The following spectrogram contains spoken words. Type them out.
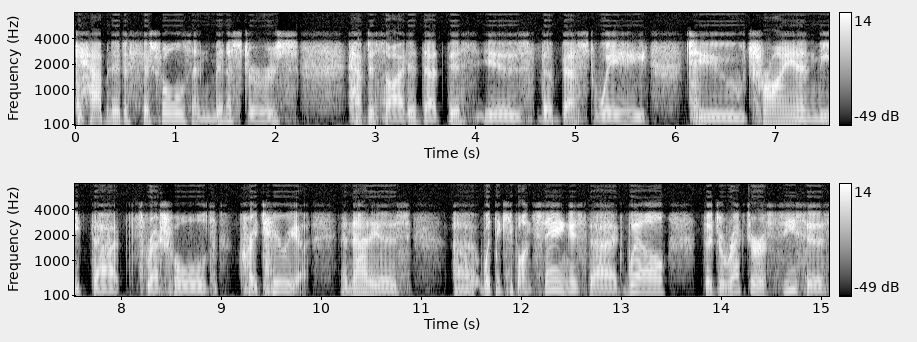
cabinet officials and ministers have decided that this is the best way to try and meet that threshold criteria, and that is. Uh, what they keep on saying is that, well, the director of CSIS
